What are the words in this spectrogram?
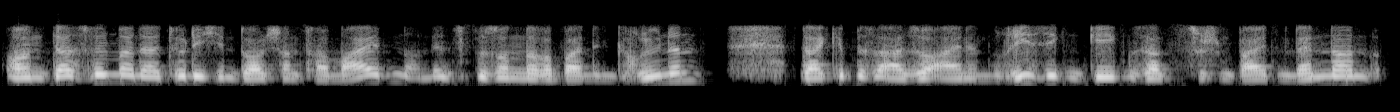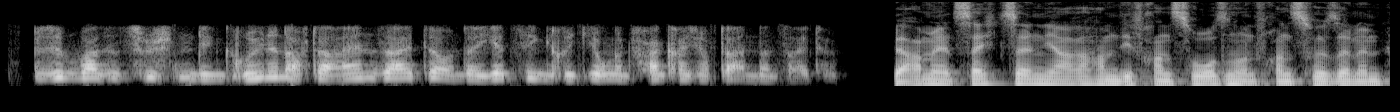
Und das will man natürlich in Deutschland vermeiden und insbesondere bei den Grünen. Da gibt es also einen riesigen Gegensatz zwischen beiden Ländern, beziehungsweise zwischen den Grünen auf der einen Seite und der jetzigen Regierung in Frankreich auf der anderen Seite. Wir haben jetzt 16 Jahre, haben die Franzosen und Französinnen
